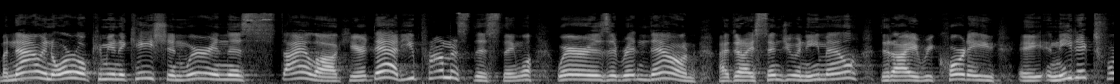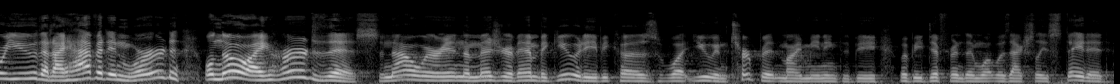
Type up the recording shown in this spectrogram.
But now in oral communication, we're in this dialogue here. Dad, you promised this thing. Well, where is it written down? Uh, did I send you an email? Did I record a, a, an edict for you that I have it in Word? Well, no, I heard this. And now we're in a measure of ambiguity because what you interpret my meaning to be would be different than what was actually stated.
